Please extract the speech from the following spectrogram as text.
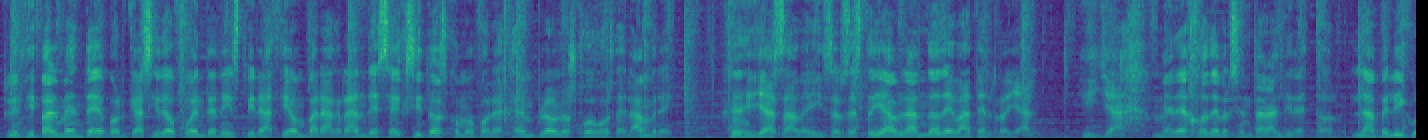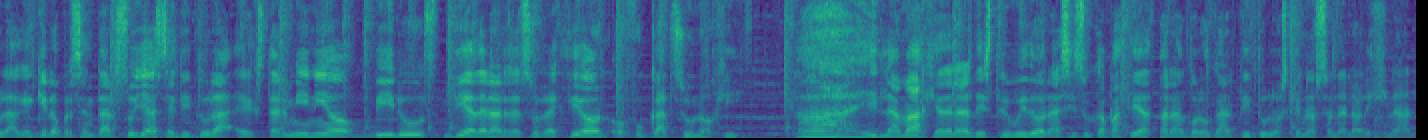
principalmente porque ha sido fuente de inspiración para grandes éxitos como por ejemplo los Juegos del Hambre. ya sabéis, os estoy hablando de Battle Royale. Y ya, me dejo de presentar al director. La película que quiero presentar suya se titula Exterminio, Virus, Día de la Resurrección o Fukatsu no Hi. Ay, la magia de las distribuidoras y su capacidad para colocar títulos que no son el original.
